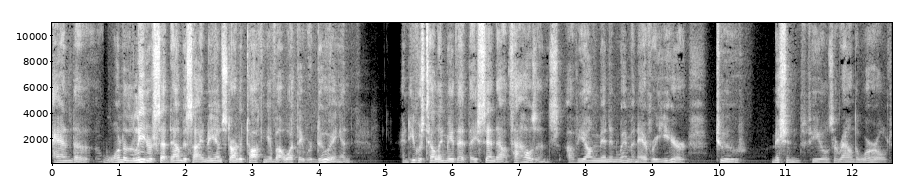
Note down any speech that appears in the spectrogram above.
And uh, one of the leaders sat down beside me and started talking about what they were doing. And and he was telling me that they send out thousands of young men and women every year to mission fields around the world.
